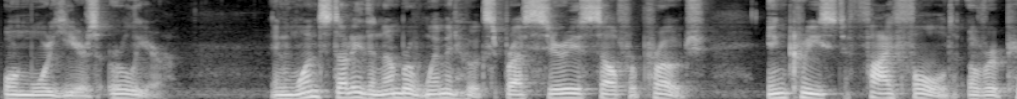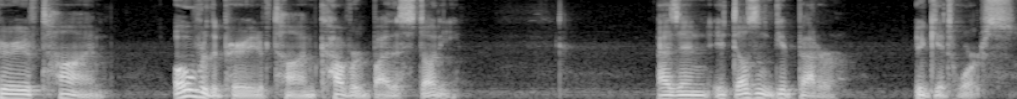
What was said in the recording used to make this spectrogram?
or more years earlier. In one study, the number of women who expressed serious self reproach increased fivefold over a period of time, over the period of time covered by the study. As in, it doesn't get better, it gets worse.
